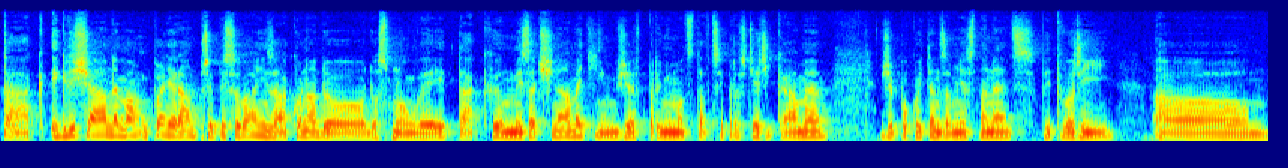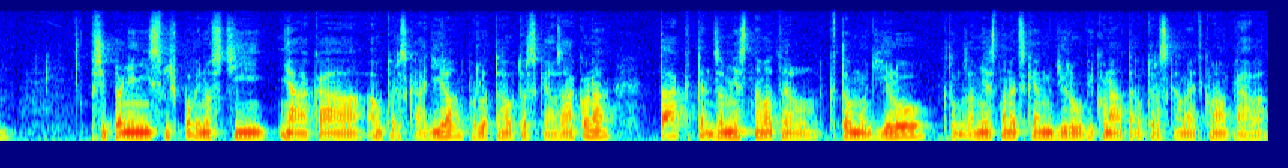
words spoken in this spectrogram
Tak, i když já nemám úplně rád přepisování zákona do, do smlouvy, tak my začínáme tím, že v prvním odstavci prostě říkáme, že pokud ten zaměstnanec vytvoří uh, při plnění svých povinností nějaká autorská díla podle toho autorského zákona, tak ten zaměstnavatel k tomu dílu, k tomu zaměstnaneckému dílu vykoná ta autorská majetková práva.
